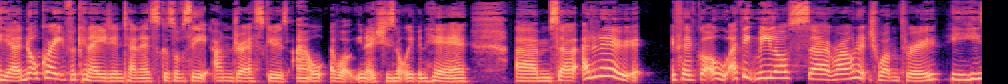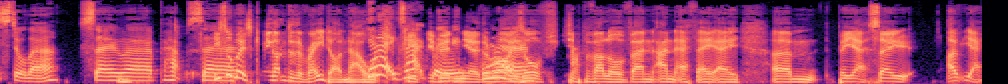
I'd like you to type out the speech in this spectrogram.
Yeah, not great for Canadian tennis because obviously Andreescu is out. Well, you know, she's not even here. Um, so I don't know if they've got. Oh, I think Milos uh, won through. He he's still there. So hmm. uh, perhaps uh, he's almost getting under the radar now. Yeah, exactly. Given you know the yeah. rise of Shapovalov and and FAA. Um, but yeah, so uh, yeah,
